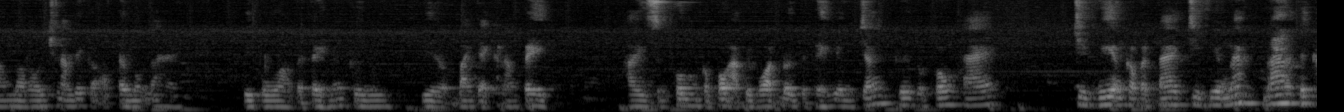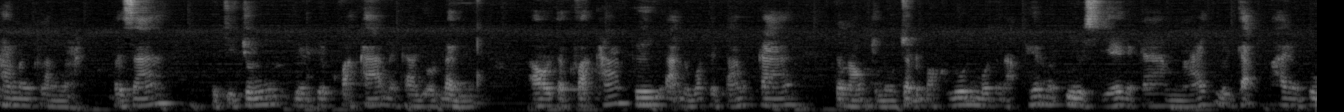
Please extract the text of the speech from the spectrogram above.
100ឆ្នាំទៀតក៏អត់ទៅមុខដែរពីព្រោះប្រទេសហ្នឹងគឺវាបែងចែកខ្លាំងពេក ហើយសង្គមកំពុងអភិវឌ្ឍដោយប្រទេសយើងអញ្ចឹងគឺកំពុងតែជីវៀងក៏ប៉ុន្តែជីវៀងណាដើរទៅខាងនឹងខ្លាំងណាស់ដោយសារប្រជាជនមានភាពខ្វះខាតនៃការយល់ដឹងឲ្យតែខ្វះខាតគឺអនុវត្តទៅតាមការចំណងចំណូលចិត្តរបស់ខ្លួនមោទនភាពនិងឧស្សាហ៍នៃការអំណាចដោយកាត់ហើយនឹងទូ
